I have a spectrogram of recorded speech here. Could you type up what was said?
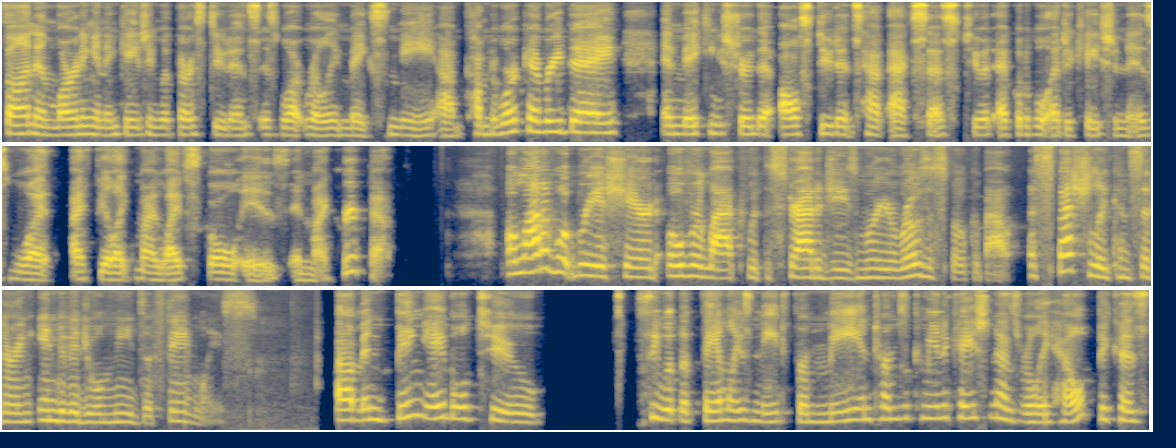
fun and learning and engaging with our students is what really makes me um, come to work every day and making sure that all students have access to an equitable education is what I feel like my life's goal is in my career path. A lot of what Bria shared overlapped with the strategies Maria Rosa spoke about, especially considering individual needs of families. Um, and being able to see what the families need from me in terms of communication has really helped because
